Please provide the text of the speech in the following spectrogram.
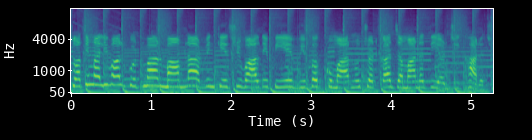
ਸਵਾਤੀ ਮਾਲੀਵਾਲ, ਕੁੱਟਮਾਰ ਮਾਮਲਾ, ਅਰਵਿੰਦ ਕੇਜਰੀਵਾਲ ਦੇ ਪੀਏ ਵਿਭਵ ਕੁਮਾਰ ਨੂੰ ਝਟਕਾ, ਜ਼ਮਾਨਤ ਦੀ ਅਰਜ਼ੀ ਖਾਰਜ।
